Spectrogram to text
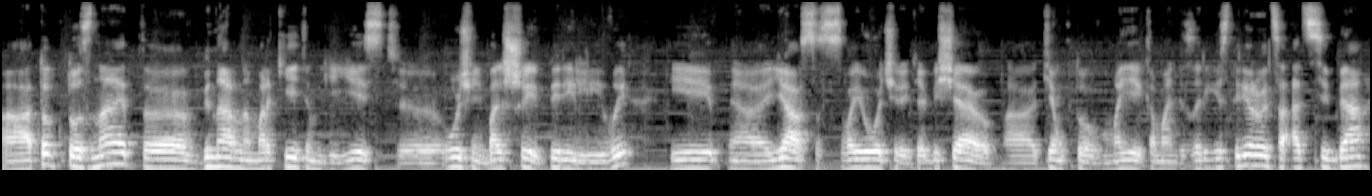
А тот, кто знает, э, в бинарном маркетинге есть э, очень большие переливы. И э, я, в свою очередь, обещаю тем, кто в моей команде зарегистрируется, от себя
